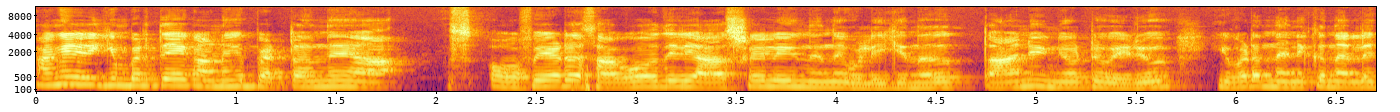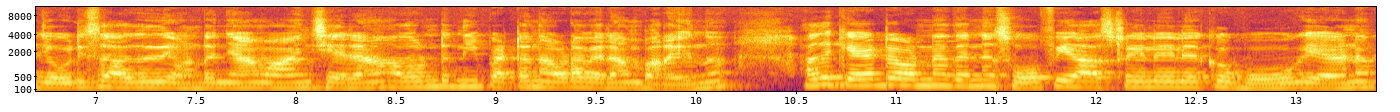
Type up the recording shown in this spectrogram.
അങ്ങനെ ഇരിക്കുമ്പോഴത്തേക്കാണെങ്കിൽ പെട്ടെന്ന് സോഫിയയുടെ സഹോദരി ആസ്ട്രേലിയയിൽ നിന്ന് വിളിക്കുന്നത് താനും ഇങ്ങോട്ട് വരൂ. ഇവിടെ നിനക്ക് നല്ല ജോലി സാധ്യതയുണ്ട്. ഞാൻ വാങ്ങിച്ചു തരാം. അതുകൊണ്ട് നീ പെട്ടെന്ന് അവിടെ വരാൻ പറയുന്നു. അത് കേട്ട ഉടനെ തന്നെ സോഫിയ ആസ്ട്രേലിയയിലേക്ക് പോവുകയാണ്.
